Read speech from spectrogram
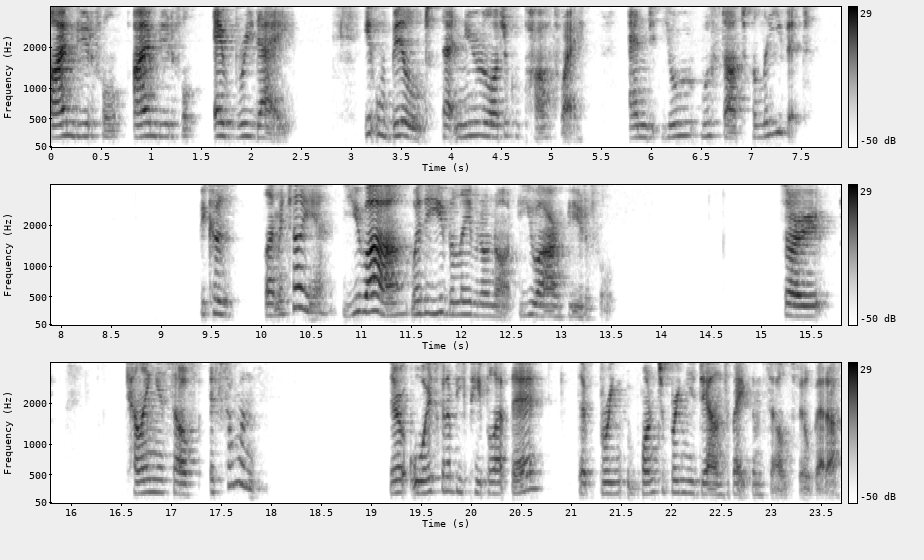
i'm beautiful i'm beautiful every day it will build that neurological pathway and you will start to believe it. Because let me tell you you are whether you believe it or not you are beautiful so telling yourself if someone's there are always going to be people out there that bring want to bring you down to make themselves feel better.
